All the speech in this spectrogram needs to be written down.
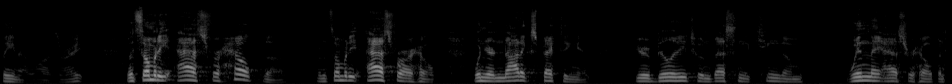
clean I was, right? When somebody asks for help, though, when somebody asks for our help, when you're not expecting it, your ability to invest in the kingdom when they ask for help and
